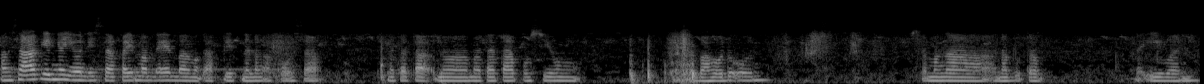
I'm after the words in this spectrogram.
Ang sa akin ngayon is sa kay Ma'am Emma, mag-update na lang ako sa matata na matatapos yung trabaho doon sa mga nagutrap na iwan.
